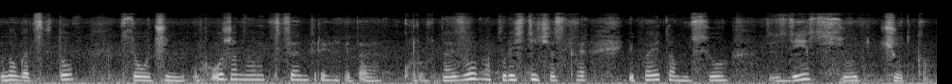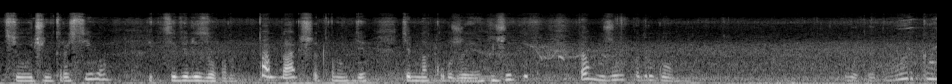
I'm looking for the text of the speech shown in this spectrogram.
много цветов, все очень ухожено в центре. Это курортная зона туристическая, и поэтому все здесь все четко, все очень красиво и цивилизованно. Там дальше, там где темнокожие живут, там уже по-другому. Вот эта арка.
